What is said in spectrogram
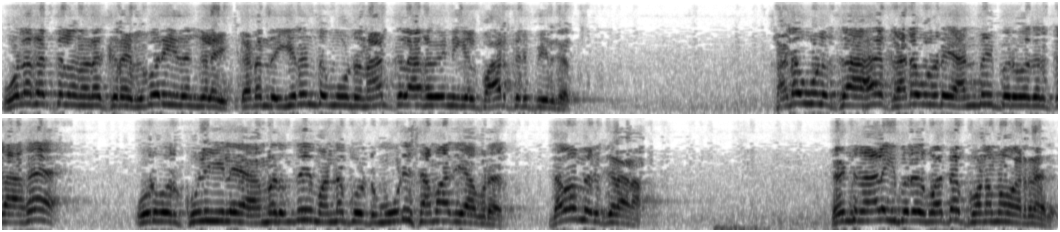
உலகத்தில் நடக்கிற விபரீதங்களை கடந்த இரண்டு மூன்று நாட்களாகவே நீங்கள் பார்த்திருப்பீர்கள். கடவுளுக்காக கடவுளுடைய அன்பை பெறுவதற்காக ஒருவர் குழியிலே அமர்ந்து மண்ணை போட்டு மூடி சமாதி ஆகுறார். தவம் இருக்கிறாராம். ரெண்டு நாளைக்கு பிறகு பார்த்தா பணமா வர்றாரு.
